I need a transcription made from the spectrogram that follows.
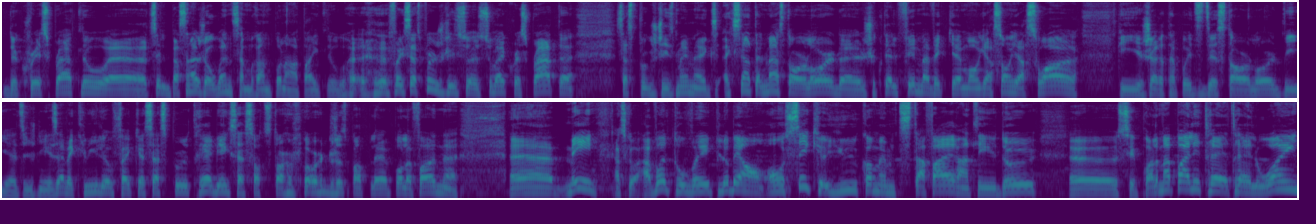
de Chris Pratt. Là, le personnage d'Owen, ça me rentre pas dans la tête. Là. fait que ça se peut que je dise souvent Chris Pratt. Ça se peut que je dise même accidentellement Star-Lord. J'écoutais le film avec mon garçon hier soir, puis j'arrêtais pas de dire Star-Lord, puis je niaisais avec lui. Fait que ça se peut très bien que ça sorte Star-Lord juste pour le, fun. Euh, mais, en tout cas, elle va le trouver. Puis là, ben, on, sait qu'il y a eu comme une petite affaire entre les deux. Euh, c'est probablement pas allé très très loin,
